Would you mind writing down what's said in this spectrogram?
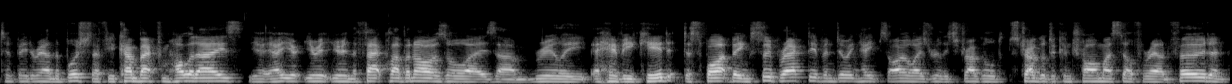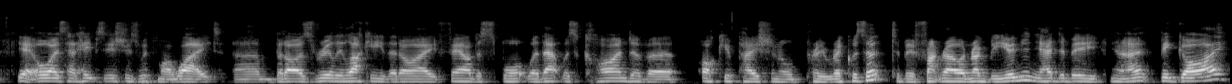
to beat around the bush. So if you come back from holidays, yeah, you're, you're, you're in the Fat Club. And I was always um, really a heavy kid. Despite being super active and doing heaps, I always really struggled struggled to control myself around food. And yeah, always had heaps of issues with my weight. Um, but I was really lucky that I found a sport where that was kind of a, occupational prerequisite to be a front row in rugby union. You had to be, you know, big guy.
